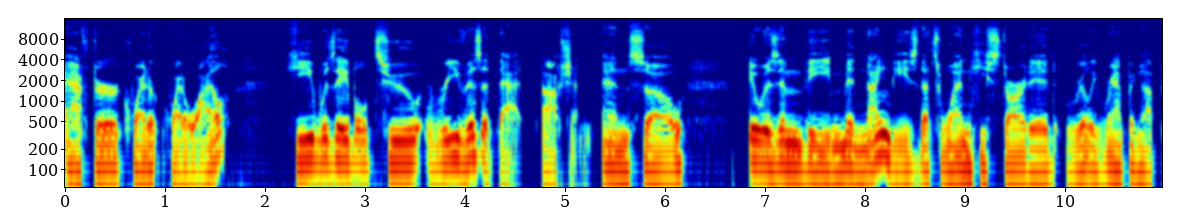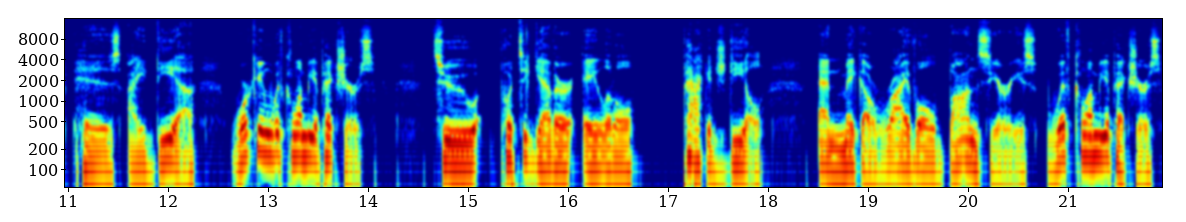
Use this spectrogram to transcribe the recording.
after quite a quite a while, he was able to revisit that option. And so it was in the mid 90s that's when he started really ramping up his idea, working with Columbia Pictures to put together a little package deal and make a rival Bond series with Columbia Pictures,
